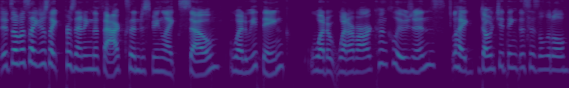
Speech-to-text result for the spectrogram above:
It's almost like just like presenting the facts and just being like, so what do we think? What what are our conclusions? Like, don't you think this is a little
